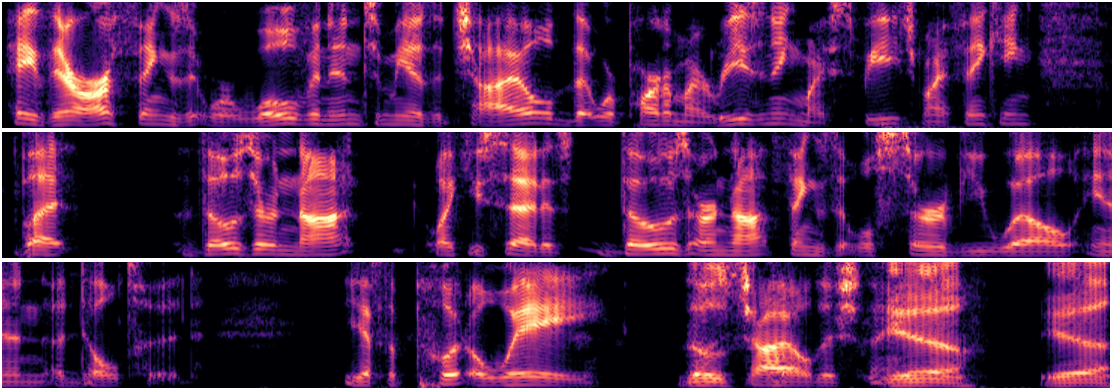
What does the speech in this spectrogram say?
hey, there are things that were woven into me as a child that were part of my reasoning, my speech, my thinking, but those are not like you said it's those are not things that will serve you well in adulthood you have to put away those, Those- uh, childish things Yeah, yeah.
